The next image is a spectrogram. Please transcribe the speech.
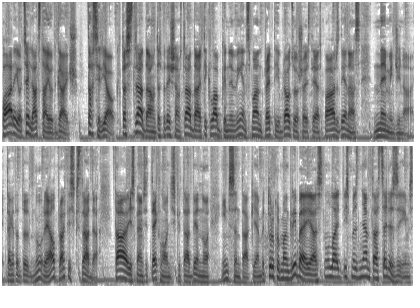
pārējo ceļu atstājot gaišu. Tas ir jauki, tas strādā, un tas patiešām strādāja tik labi, ka neviens man pretī braucošais tajās pāris dienās nemidžināja. Tagad tad, nu, reāli praktiski strādā. Tā, iespējams, ir tehnoloģiski tāda viena no interesantākajām, bet tur, kur man gribējās, nu, lai vismaz ņem tās ceļazīmes,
